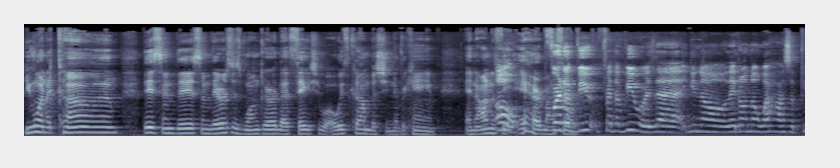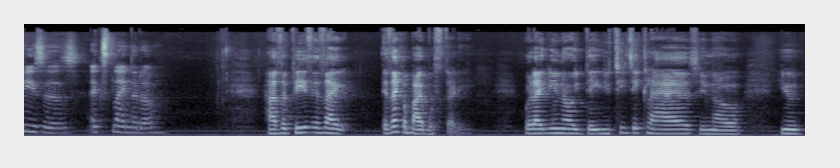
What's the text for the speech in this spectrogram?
You want to come? This and this." And there was this one girl that said she would always come, but she never came. And honestly, oh, it hurt my for soul. the view for the viewers that you know they don't know what House of Peace is. Explain to them. House of Peace is like it's like a Bible study, where like you know they, you teach a class, you know you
